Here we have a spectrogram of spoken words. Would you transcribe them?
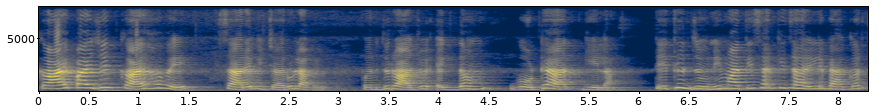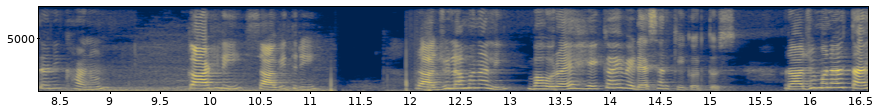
काय पाहिजे? काय हवे? सारे विचारू लागले. परंतु राजू एकदम गोठ्यात गेला. तेथील जुनी मातीसारखी झालेली भाकर त्यांनी खाणून काढली. सावित्री राजूला म्हणाली भाऊराया हे काय वेड्यासारखे करतोस? राजू म्हणाल ताई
